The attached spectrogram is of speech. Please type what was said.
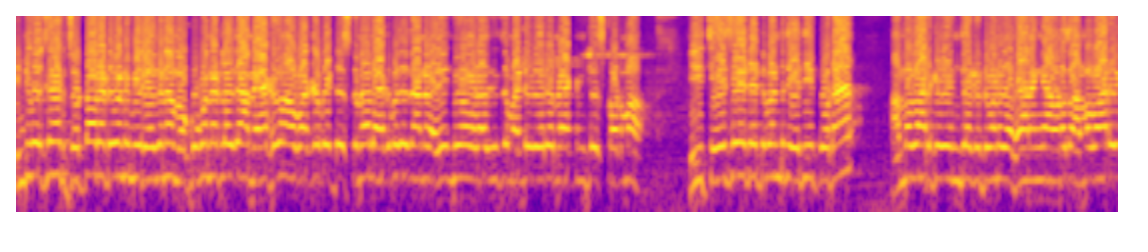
ఇంటికి వచ్చినట్టు చుట్టాలు అటువంటి మీరు ఏదైనా మొక్కుకున్నట్లయితే ఆ మేకను ఒక పక్క పెట్టేసుకున్నా లేకపోతే దాన్ని వధించుకోవాలి మళ్ళీ వేరే మేకను చేసుకోవడమో. ఈ చేసేటటువంటిది ఏది కూడా అమ్మవారికి వేయించేటటువంటి విధానంగా ఉండదు. అమ్మవారి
